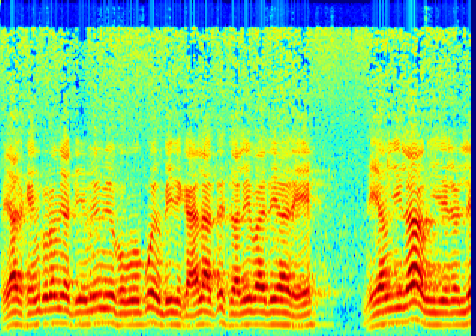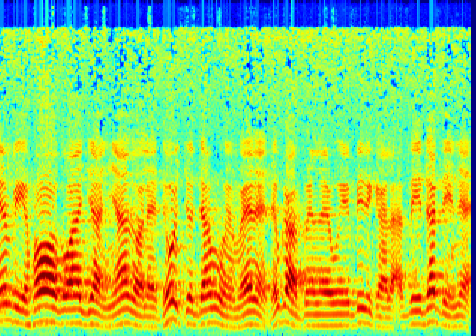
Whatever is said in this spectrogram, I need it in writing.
ဘုရားသခင်ကိုရမြတ်ဒီမင်းမျိုးဘုံဘုံပွင့်ပြီးဒီကာလသစ္စာလေးပါးတရားတွေ နေအောင်ကြည်လားအောင်ကြည်လို့လင်းပြီးဟောသွားကြညာတော်လဲတို့ကျွတ်တမ်းဝင်ပဲနဲ့ဒုက္ခပင်လေဝေပြီးဒီကာလအသေးတတ်တင်နဲ့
